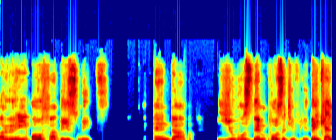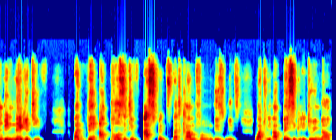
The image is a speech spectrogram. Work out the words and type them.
uh, re-author these myths and uh, use them positively. They can be negative, but there are positive aspects that come from these myths. What we are basically doing now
